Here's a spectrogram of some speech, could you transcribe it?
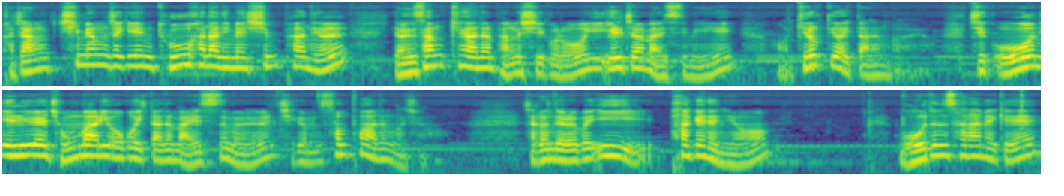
가장 치명적인 두 하나님의 심판을 연상케 하는 방식으로 이 1절 말씀이 어, 기록되어 있다는 거예요. 즉, 온 인류의 종말이 오고 있다는 말씀을 지금 선포하는 거죠. 자, 그런데 여러분, 이 파괴는요, 모든 사람에게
